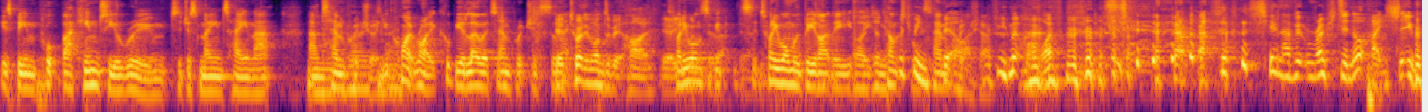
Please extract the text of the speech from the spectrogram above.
is being put back into your room to just maintain that, that hmm. temperature. and you're quite right. It could be a lower temperature Yeah, selection. 21's a bit high. Yeah, you 21 wouldn't do would be, that, yeah. 21 would be like the, oh, the comfortable temperature. If you met my wife, she'll have it roasting up, mate. She will.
